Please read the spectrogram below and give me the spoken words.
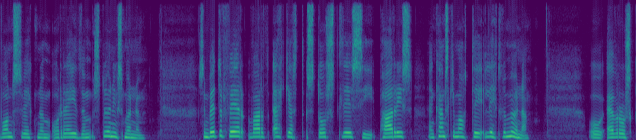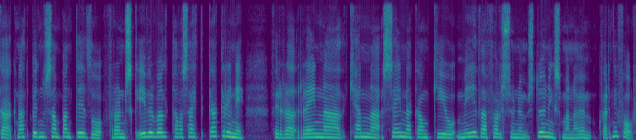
vonsviknum og reyðum stuðningsmönnum. Sem betur fer varð ekkert stórslis í París en kannski mátti litlu muna. Og Evróska knattbyrnusambandið og frönsk yfirvöld hafa sætt gaggrinni fyrir að reyna að kenna seinagangi og miðafölsunum stuðningsmanna um hvernig fór.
